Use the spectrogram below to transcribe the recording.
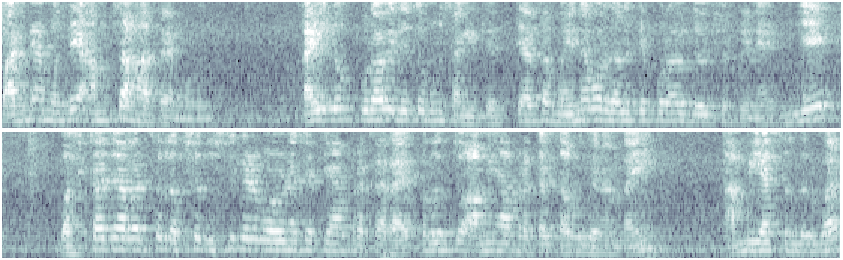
पाडण्यामध्ये आमचा हात आहे म्हणून. काही लोक पुरावे देतो म्हणून सांगितले. ते आता महिनाभर झाले ते पुरावे देऊ शकले नाहीत. म्हणजे भ्रष्टाचाराचं लक्ष दुसरीकडे वळवण्यासाठी हा प्रकार आहे. परंतु आम्ही हा प्रकार चालू देणार नाही. आम्ही या संदर्भात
